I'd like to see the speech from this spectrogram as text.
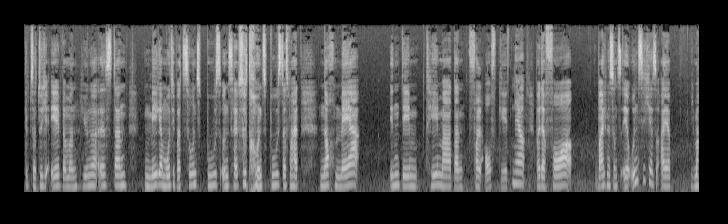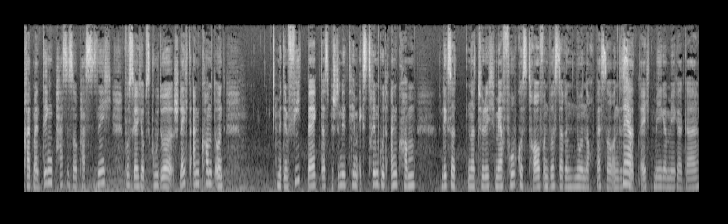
gibt's natürlich eh, wenn man jünger ist, dann einen mega Motivationsboost und Selbstvertrauensboost, dass man halt noch mehr in dem Thema dann voll aufgeht. Ja. Weil davor war ich mir sonst eher unsicher, so, ah ja, ich mache halt mein Ding, passt es oder passt es nicht, wusste gar nicht, ob es gut oder schlecht ankommt und mit dem Feedback, dass bestimmte Themen extrem gut ankommen, legst du natürlich mehr Fokus drauf und wirst darin nur noch besser und das Ja. ist halt echt mega, mega geil.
